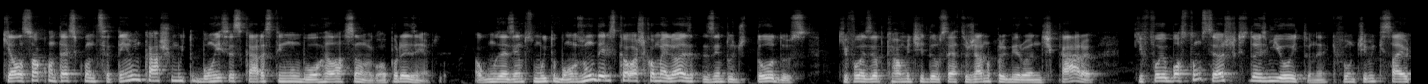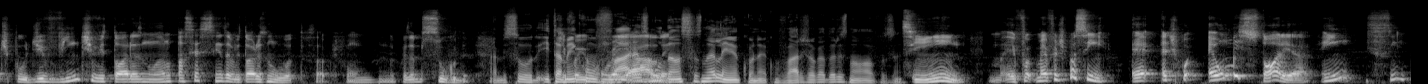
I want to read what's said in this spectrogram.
que ela só acontece quando você tem um encaixe muito bom e esses caras têm uma boa relação. Igual, por exemplo, alguns exemplos muito bons. Um deles que eu acho que é o melhor exemplo de todos, que foi um exemplo que realmente deu certo já no primeiro ano de cara, que foi o Boston Celtics de 2008, né? Que foi um time que saiu, tipo, de 20 vitórias no ano para 60 vitórias no outro, sabe? Foi uma coisa absurda. Absurdo. E também com, com várias mudanças no elenco, né? Com vários jogadores novos. Né? Sim. Mas foi, mas foi, tipo assim, é, é, tipo, é uma história em sim,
